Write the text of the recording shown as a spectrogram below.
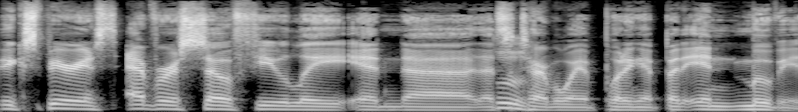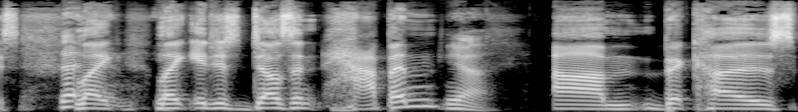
experienced ever so fewly in uh, that's Hmm. a terrible way of putting it, but in movies, That- like like it just doesn't happen. Yeah. Um, because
